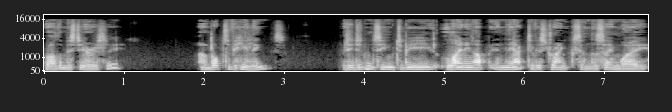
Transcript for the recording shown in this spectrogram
rather mysteriously, and lots of healings, but he didn't seem to be lining up in the activist ranks in the same way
